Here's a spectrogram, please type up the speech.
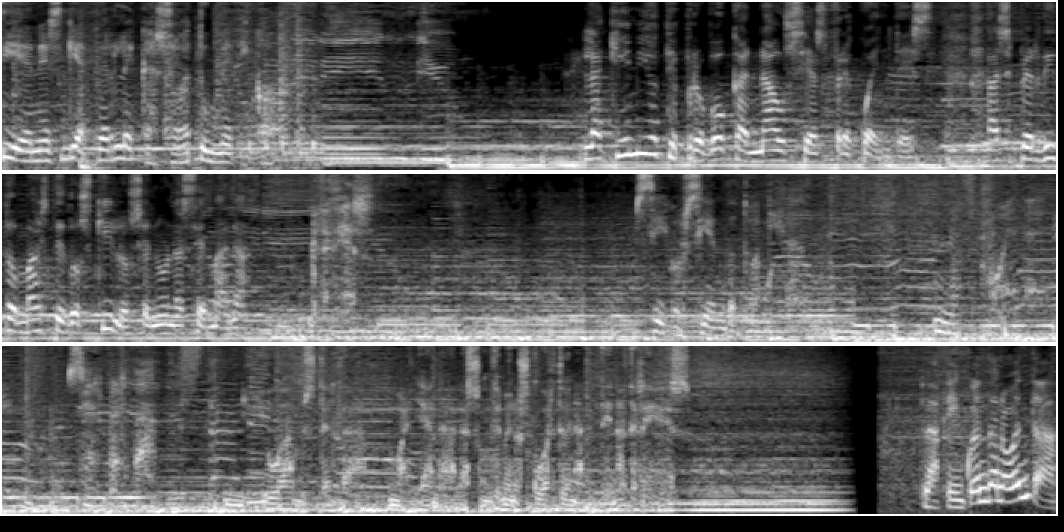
Tienes que hacerle caso a tu médico. La quimio te provoca náuseas frecuentes. Has perdido más de dos kilos en una semana. Gracias. Sigo siendo tu amiga. No puede ser verdad. New Amsterdam. Mañana a las 11 menos cuarto en Antena 3. La 50-90.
